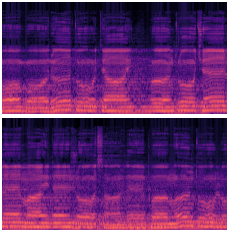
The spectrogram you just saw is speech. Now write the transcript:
Pogorâtu te-ai întru cele mai de jos ale pământului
